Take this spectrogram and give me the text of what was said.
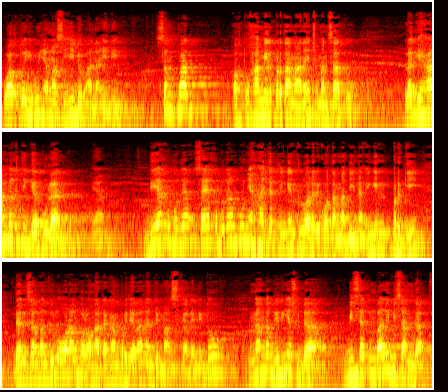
waktu ibunya masih hidup anak ini sempat waktu hamil pertama anaknya cuma satu. Lagi hamil tiga bulan ya. Dia kemudian saya kemudian punya hajat ingin keluar dari kota Madinah, ingin pergi dan zaman dulu orang kalau mengadakan perjalanan jemaah sekalian itu menganggap dirinya sudah bisa kembali bisa enggak.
